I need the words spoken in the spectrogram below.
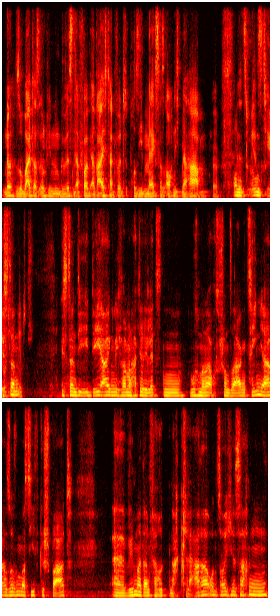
ne, sobald das irgendwie einen gewissen Erfolg erreicht hat, wird Pro7 Max das auch nicht mehr haben. Ne? Und, also, und ist, dann, ist dann die Idee eigentlich, weil man hat ja die letzten, muss man auch schon sagen, zehn Jahre so massiv gespart, äh, will man dann verrückt nach Clara und solche Sachen?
